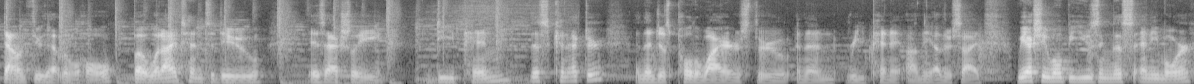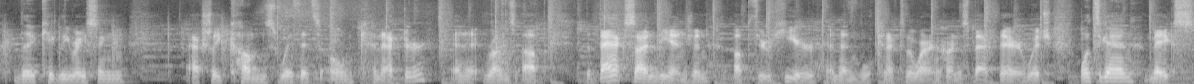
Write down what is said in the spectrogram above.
down through that little hole. But what I tend to do is actually de-pin this connector and then just pull the wires through and then repin it on the other side. We actually won't be using this anymore. The Kiggly Racing actually comes with its own connector and it runs up the back side of the engine up through here and then we'll connect to the wiring harness back there which once again makes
